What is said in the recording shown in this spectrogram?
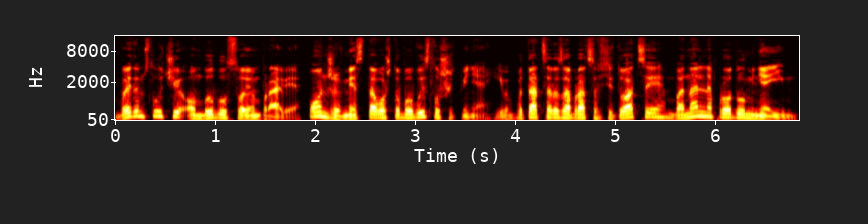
В этом случае он был бы в своем праве. Он же, вместо того, чтобы выслушать меня и попытаться разобраться в ситуации, банально продал меня им.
